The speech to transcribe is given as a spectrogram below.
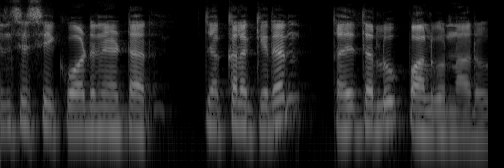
NCC coordinator Jakkala Kiran తదితరులు పాల్గొన్నారు.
